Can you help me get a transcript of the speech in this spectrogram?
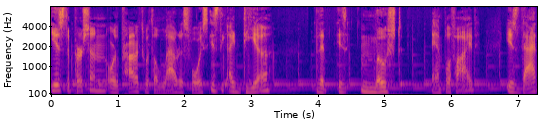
Is the person or the product with the loudest voice is the idea that is most amplified is that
